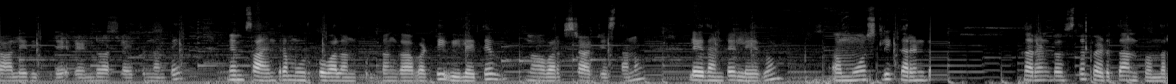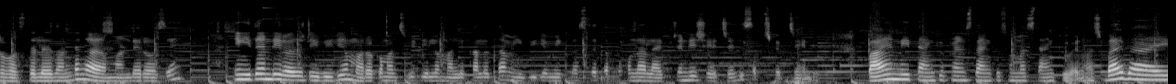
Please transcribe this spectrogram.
రాలేదు ఇప్పుడే రెండు అట్లా అవుతుందంటే మేము సాయంత్రం ఊరుకోవాలనుకుంటున్నాం కాబట్టి వీలైతే వర్క్ స్టార్ట్ చేస్తాను. లేదంటే లేదు. మోస్ట్లీ కరెంట్ కరెంట్ వస్తే పెడతాను తొందరగా వస్తే. లేదంటే మండే రోజే ఇదండి ఈరోజు ఈ వీడియో. మరొక మంచి వీడియోలో మళ్ళీ కలుద్దాం. ఈ వీడియో మీకు నచ్చితే తప్పకుండా లైక్ చేయండి షేర్ చేయండి సబ్స్క్రైబ్ చేయండి. బాయ్ అండి. Thank you friends. Thank you so much. Thank you very much. Bye bye.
